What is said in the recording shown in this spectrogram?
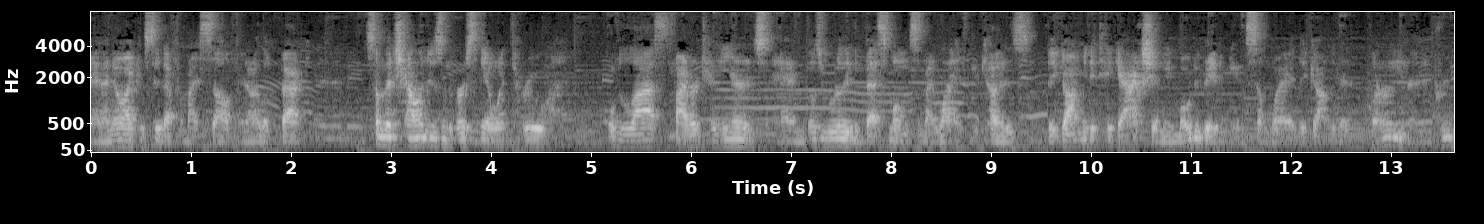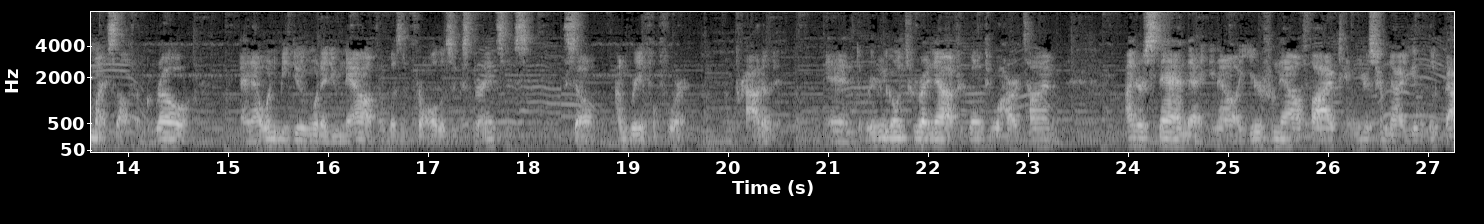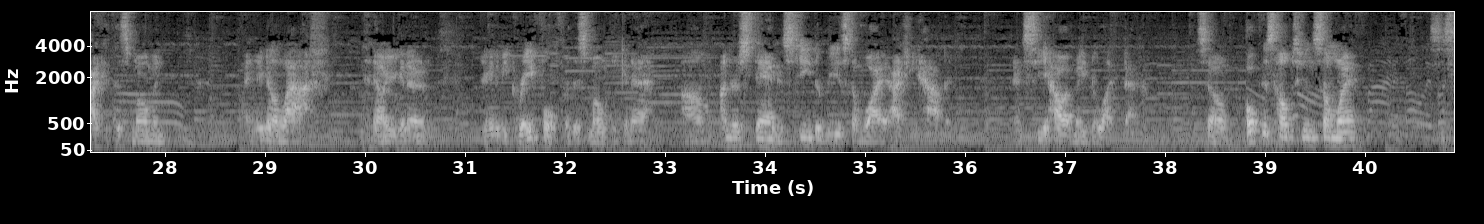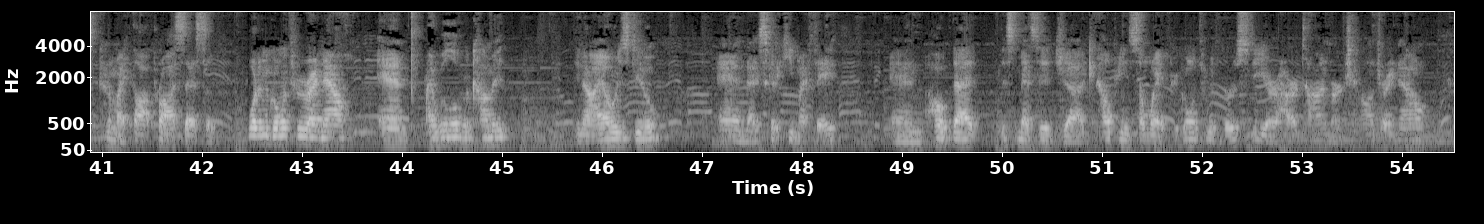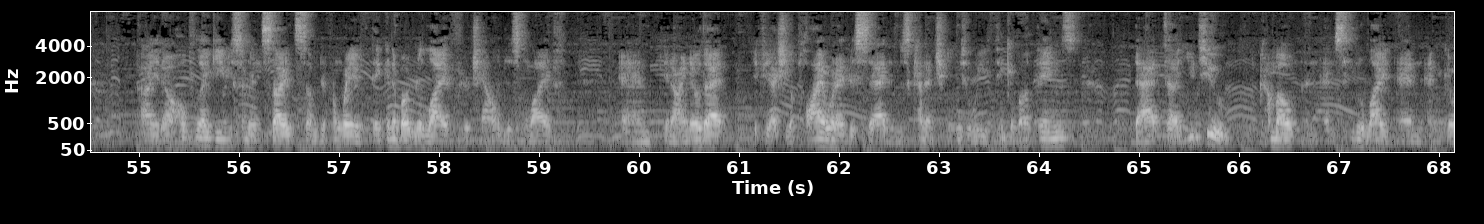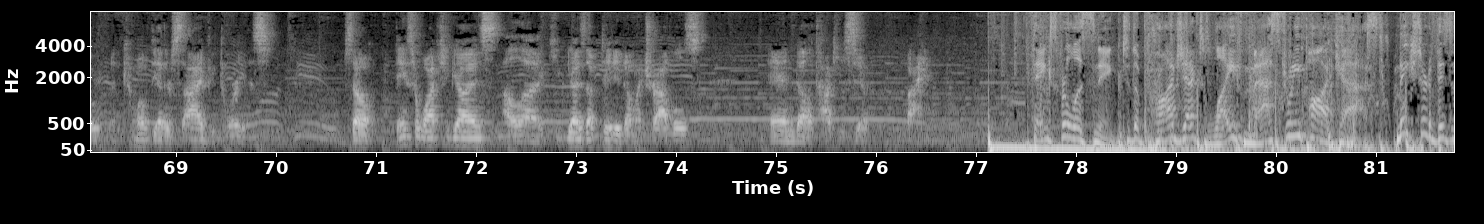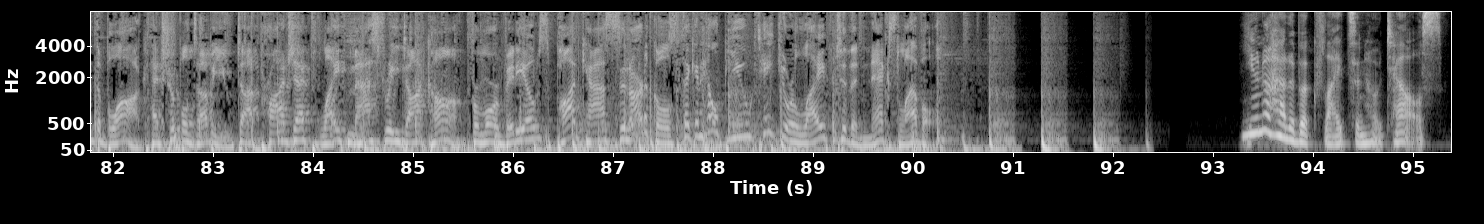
And I know I can say that for myself. You know, I look back some of the challenges and adversity I went through over the last five or ten years, and those were really the best moments in my life because they got me to take action, they motivated me in some way, they got me to learn and improve myself and grow. And I wouldn't be doing what I do now if it wasn't for all those experiences. So I'm grateful for it. I'm proud of it. And whatever you're going through right now, if you're going through a hard time, I understand that, you know, a year from now, five, ten years from now, you're gonna look back at this moment and you're gonna laugh. You know, you're gonna you're gonna be grateful for this moment. You're gonna um, understand and see the reason why it actually happened and see how it made your life better. So, hope this helps you in some way. This is kind of my thought process of what I'm going through right now, and I will overcome it. You know, I always do, and I just gotta keep my faith and hope that this message uh, can help you in some way. If you're going through adversity or a hard time or a challenge right now, uh, you know, hopefully I gave you some insights, some different way of thinking about your life, your challenges in life. And, you know, I know that if you actually apply what I just said and just kind of change the way you think about things, that uh, you too come out and, and, see the light and, and go and come out the other side victorious. So, thanks for watching, guys. I'll uh, keep you guys updated on my travels, and I'll talk to you soon. Bye. Thanks for listening to the Project Life Mastery Podcast. Make sure to visit the blog at www.projectlifemastery.com for more videos, podcasts, and articles that can help you take your life to the next level. You know how to book flights and hotels.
